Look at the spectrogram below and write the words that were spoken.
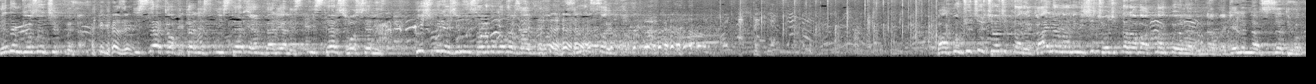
dedi. Dedim gözün. Gözün- İster kapitalist, ister emperyalist, ister sosyalist. Hiçbir rejim insanı bu kadar zayıflatamaz. Sen nasıl zayıfladın? Bak bu küçük çocukları, kaynananın işi çocuklara bakmak böyle günlerde. Gelinler size diyorum.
